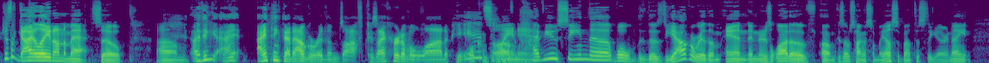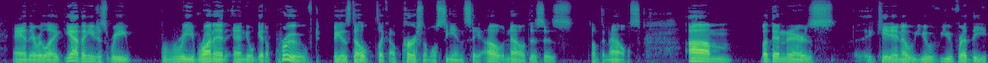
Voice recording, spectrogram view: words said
just a guy laying on the mat. So. Um, I think I I think that algorithm's off because I've heard of a lot of people complaining. have you seen the well? There's the algorithm, and and there's a lot of because I was talking to somebody else about this the other night, and they were like, yeah, then you just re rerun it and you'll get approved because they'll like a person will see and say, oh no, this is something else. Um, but then there's Katie. I know you you've read the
